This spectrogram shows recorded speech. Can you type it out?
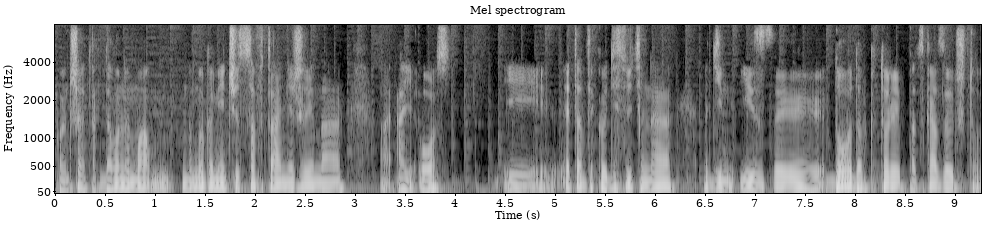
планшетах довольно ма- намного меньше софта, нежели на i- iOS. И это такой действительно один из э, доводов, которые подсказывают, что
